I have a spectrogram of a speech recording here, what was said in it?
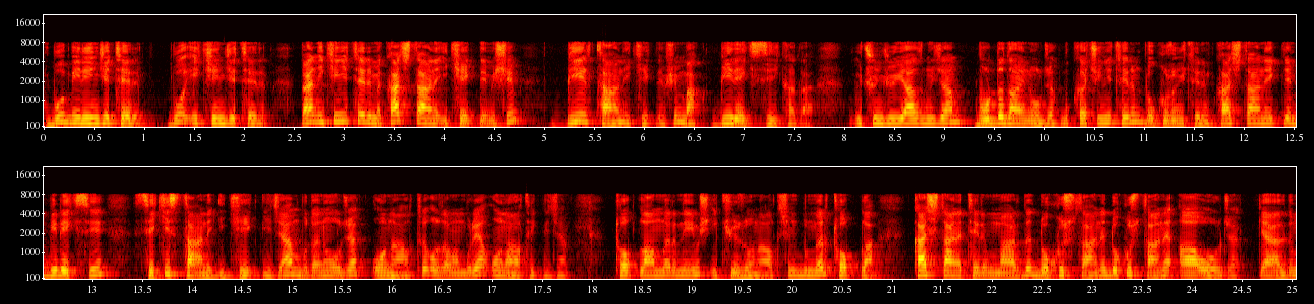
Bu birinci terim. Bu ikinci terim. Ben ikinci terime kaç tane 2 eklemişim? Bir tane 2 eklemişim. Bak bir eksiği kadar. Üçüncüyü yazmayacağım. Burada da aynı olacak. Bu kaçıncı terim? Dokuzuncu terim. Kaç tane ekleyeyim? Bir eksi 8 tane 2 ekleyeceğim. Bu da ne olacak? 16. O zaman buraya 16 ekleyeceğim. Toplamları neymiş? 216. Şimdi bunları topla. Kaç tane terim vardı? 9 tane. 9 tane A olacak. Geldim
